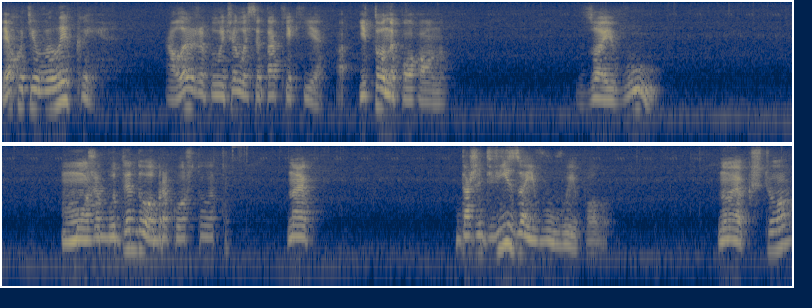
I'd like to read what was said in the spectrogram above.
Я хотів великий, але вже вийшло так, як є. І то непогано. Зайву. Може буде добре коштувати. Ну як. Даже дві зайву випало. Ну якщо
